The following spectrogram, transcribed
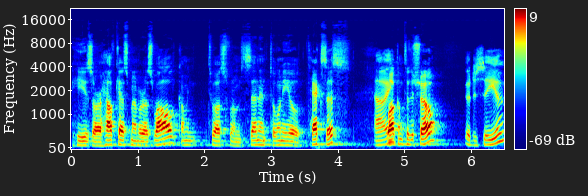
He is our healthcast member as well, coming to us from San Antonio, Texas. Hi. Welcome to the show. Good to see you.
